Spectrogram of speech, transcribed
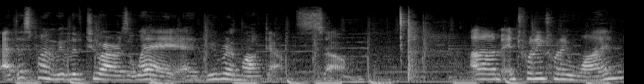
at this point we lived two hours away and we were in lockdown so um, in 2021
